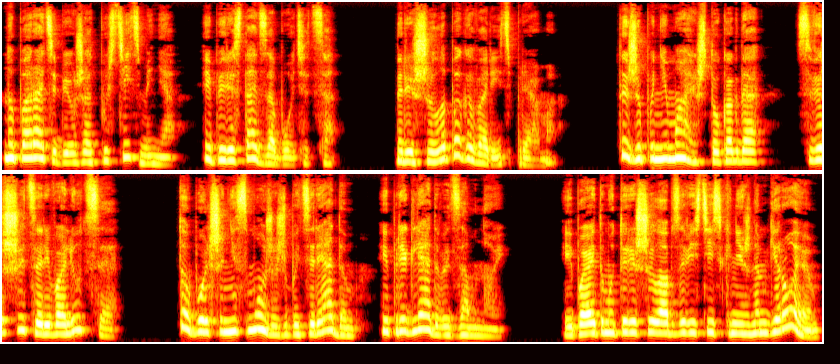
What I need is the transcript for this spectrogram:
но пора тебе уже отпустить меня и перестать заботиться. Решила поговорить прямо. Ты же понимаешь, что когда свершится революция, то больше не сможешь быть рядом и приглядывать за мной. И поэтому ты решила обзавестись книжным героем?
